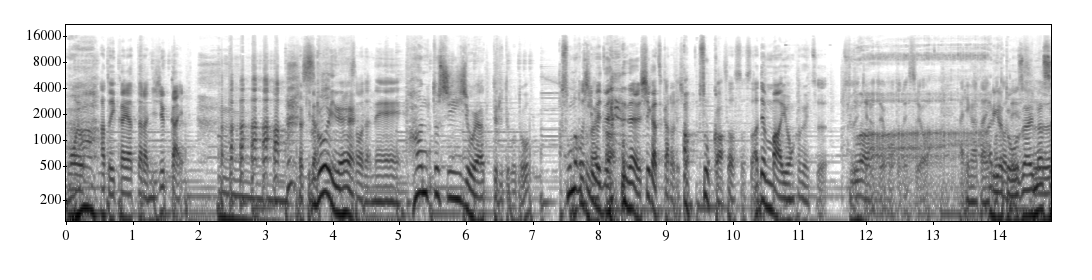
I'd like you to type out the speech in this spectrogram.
もうああと1回やったら20回。うーん。ドキドキ。すごいね。そうだね。半年以上やってるってこと？あそんなことないか。今年は4月からでしょ。あそうか。そうそうそう。あでもまあ4ヶ月続いてるということですよ。ありがたいことです。ありがとうございます。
